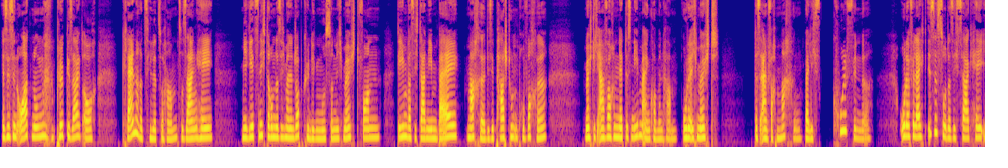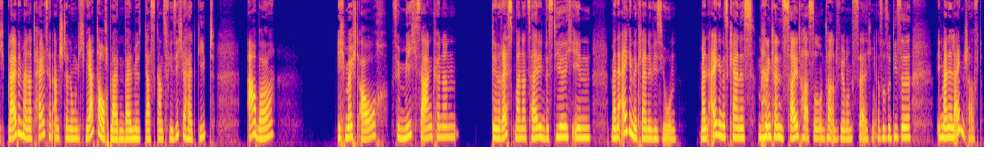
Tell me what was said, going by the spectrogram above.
Es ist in Ordnung, blöd gesagt auch, kleinere Ziele zu haben, zu sagen, hey, mir geht's nicht darum, dass ich meinen Job kündigen muss, sondern ich möchte von dem, was ich da nebenbei mache, diese paar Stunden pro Woche, möchte ich einfach ein nettes Nebeneinkommen haben. Oder ich möchte das einfach machen, weil ich es cool finde. Oder vielleicht ist es so, dass ich sage, hey, ich bleibe in meiner Teilzeitanstellung und ich werde da auch bleiben, weil mir das ganz viel Sicherheit gibt. Aber ich möchte auch für mich sagen können, den Rest meiner Zeit investiere ich in meine eigene kleine Vision, mein eigenes kleines, mein kleines Side-Hustle unter Anführungszeichen. Also so diese, in meine Leidenschaft.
